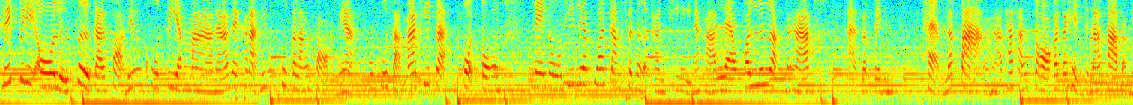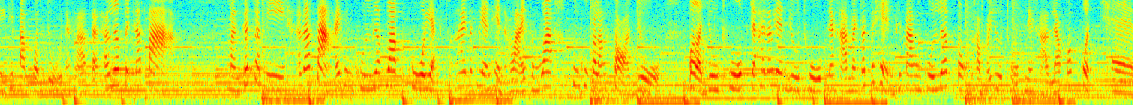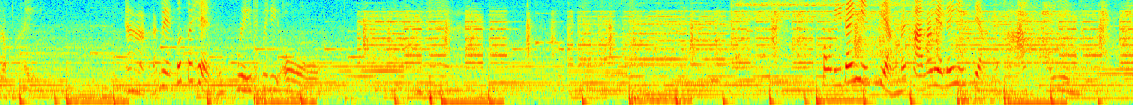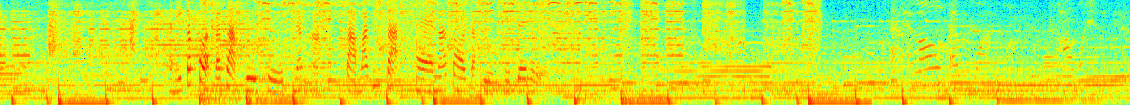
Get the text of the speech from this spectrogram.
คลิปวิดีโอหรือสื่อการสอนที่คุณครูเตรียมมานะ ในขณะที่คุณครูกำลังสอนเนี่ยคุณครูสามารถที่จะกดตรงเมนูที่เรียกว่านำเสนอทันทีนะคะ แล้วก็เลือกนะคะ อาจจะเป็นแถบหน้าต่างนะคะ ถ้าทั้งจอก็จะเห็นเป็นหน้าตาแบบนี้ที่ปรากฏอยู่นะคะ แต่ถ้าเลือกเป็นหน้าต่าง มันก็จะมีหน้าต่างให้คุณครูเลือกว่าครูอยากจะให้นักเรียนเห็นอะไร สมมติว่าคุณครูกำลังสอนอยู่ เปิด YouTube จะให้นักเรียน YouTube นะคะ มันก็จะเห็นขึ้นมาคุณครูเลือกตรงคำว่า YouTube นะคะแล้วก็กดแชร์ลงไปอ่านักเรียนก็จะเห็นคลิปวิดีโอตรงนี้ได้ยินเสียงไหมคะ นักเรียนได้ยินเสียงไหม นนี้ก็เปิดมาจาก YouTube นะคะ สามารถที่จะแชร์หน้าจอจาก YouTube ได้เลย Hello everyone. How was your day?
